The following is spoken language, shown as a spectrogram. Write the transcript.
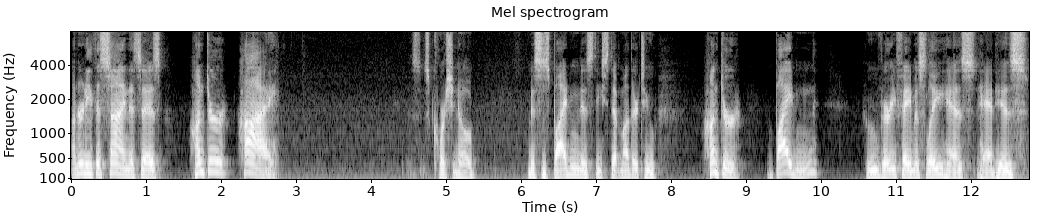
underneath a sign that says Hunter High. Of course, you know, Mrs. Biden is the stepmother to Hunter Biden, who very famously has had his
